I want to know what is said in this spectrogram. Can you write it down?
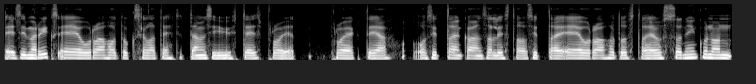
esimerkiksi EU-rahoituksella tehty tämmöisiä yhteisprojekteja, osittain kansallista, osittain EU-rahoitusta, jossa niin kuin on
